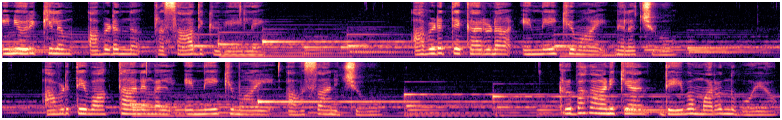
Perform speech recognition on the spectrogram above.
ഇനി ഒരിക്കലും അവിടുന്ന് പ്രസാദിക്കുകയില്ലേ? അവിടുത്തെ കരുണ എന്നേക്കുമായി നിലച്ചുവോ? അവിടുത്തെ വാഗ്ദാനങ്ങൾ എന്നേക്കുമായി അവസാനിച്ചുവോ? കൃപ കാണിക്കാൻ ദൈവം മറന്നുപോയോ?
